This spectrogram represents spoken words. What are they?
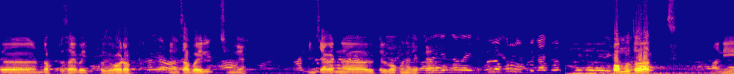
तर डॉक्टर साहेब आहेत कुसगाव डॉक्टर. यांचा बैल चिमण्या. यांच्याकडनं विठ्ठल बापूने घेतला पमुतोरात आणि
